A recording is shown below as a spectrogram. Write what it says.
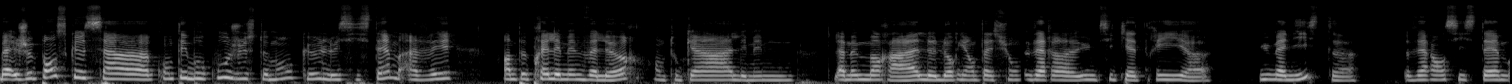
Ben, Je pense que ça comptait beaucoup, justement, que le système avait à peu près les mêmes valeurs, en tout cas les mêmes, la même morale, l'orientation vers euh, une psychiatrie euh, humaniste, vers un système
